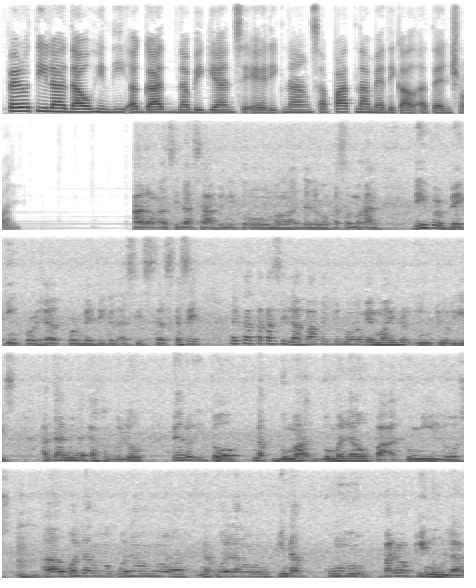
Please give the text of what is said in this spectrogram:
Pero tila daw hindi agad nabigyan si Eric ng sapat na medical attention. Parang ang sinasabi nitong mga dalawang kasamahan, they were begging for help for medical assistance kasi nagtataka sila bakit yung mga may minor injuries, ang dami nagkakagulo. Pero ito, nak guma, gumalaw pa at kumilos, ah, walang walang ah, na, walang kina, kum, parang kinulang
